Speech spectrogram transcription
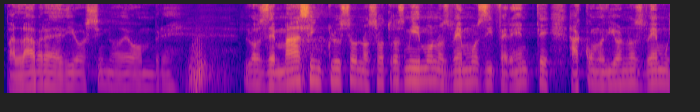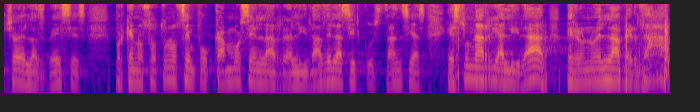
Palabra de Dios, sino de hombre. Los demás, incluso nosotros mismos, nos vemos diferente a como Dios nos ve muchas de las veces, porque nosotros nos enfocamos en la realidad de las circunstancias. Es una realidad, pero no es la verdad.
